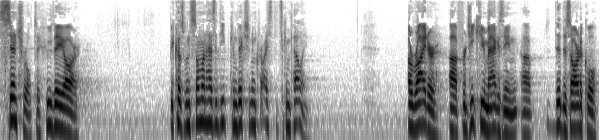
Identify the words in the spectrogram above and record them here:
central to who they are. Because when someone has a deep conviction in Christ, it's compelling. A writer uh, for GQ magazine uh, did this article,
